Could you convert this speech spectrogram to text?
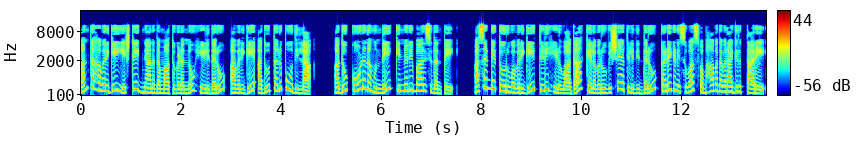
ಅಂತಹವರಿಗೆ ಎಷ್ಟೇ ಜ್ಞಾನದ ಮಾತುಗಳನ್ನು ಹೇಳಿದರೂ ಅವರಿಗೆ ಅದು ತಲುಪುವುದಿಲ್ಲ. ಅದು ಕೋಣನ ಮುಂದೆ ಕಿನ್ನರಿ ಬಾರಿಸಿದಂತೆ. ಅಸಡ್ಡೆ ತೋರುವವರಿಗೆ ತಿಳಿ ಹೇಳುವಾಗ ಕೆಲವರು ವಿಷಯ ತಿಳಿದಿದ್ದರೂ ಕಡೆಗಣಿಸುವ ಸ್ವಭಾವದವರಾಗಿರುತ್ತಾರೆ.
